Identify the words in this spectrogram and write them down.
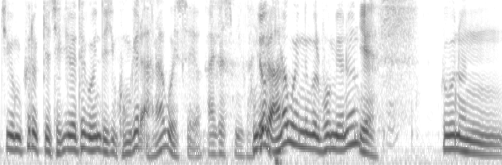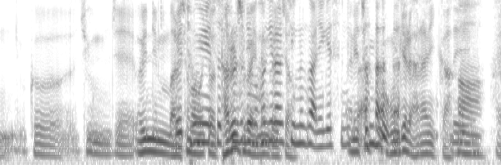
지금 그렇게 제기가 되고 있는데 지금 공개를 안 하고 있어요. 알겠습니다. 공개를 안 하고 있는 걸 보면은 예. 그거는 그 지금 이제 의원님 말씀하고 좀 다를 수가 있는 확인할 거죠. 수 있는 거 아니겠습니까? 아니 정부가 공개를 안 하니까. 네. 아, 네.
